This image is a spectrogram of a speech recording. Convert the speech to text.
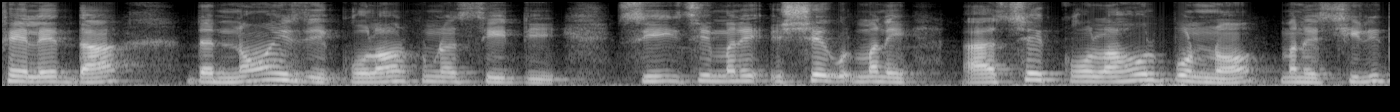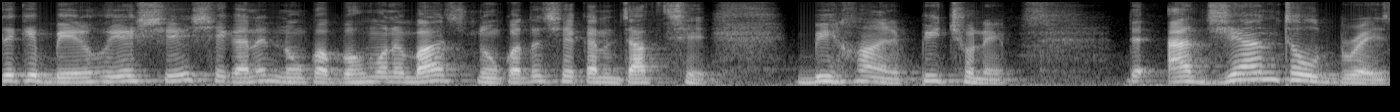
ফেলে দ্য দ্য নয়েজি কোলাহলপূর্ণ সিটি সি সি মানে সে মানে সে কোলাহলপূর্ণ মানে সিঁড়ি থেকে বের হয়ে সে সেখানে নৌকা ভ্রমণে বা নৌকাতে সেখানে যাচ্ছে। বিহাইন্ড, পিছনে। দ্য অ্যাজিয়ান্টাল ব্রিজ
